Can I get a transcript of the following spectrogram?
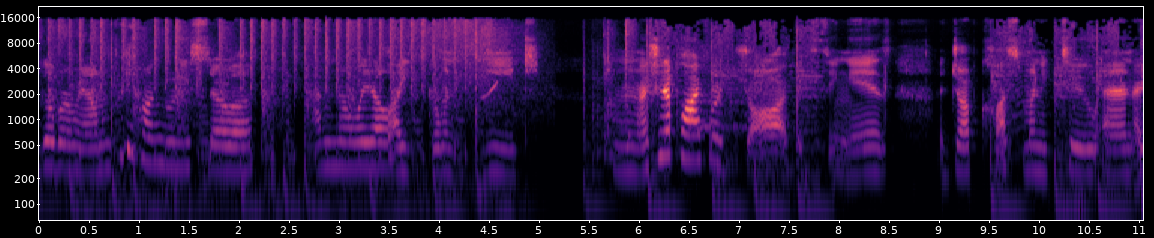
Go around. I'm pretty hungry, so uh, I don't know where I'll go and eat. Hmm, I should apply for a job. But the thing is, a job costs money too, and I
